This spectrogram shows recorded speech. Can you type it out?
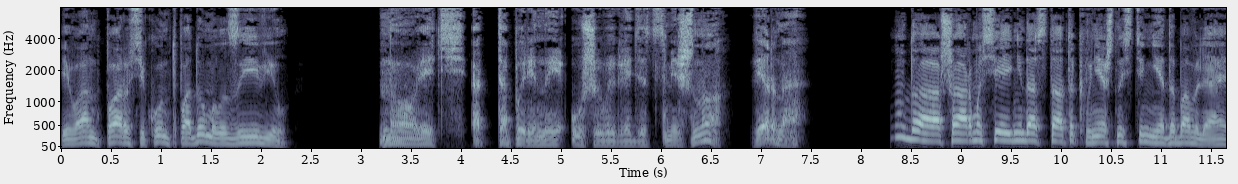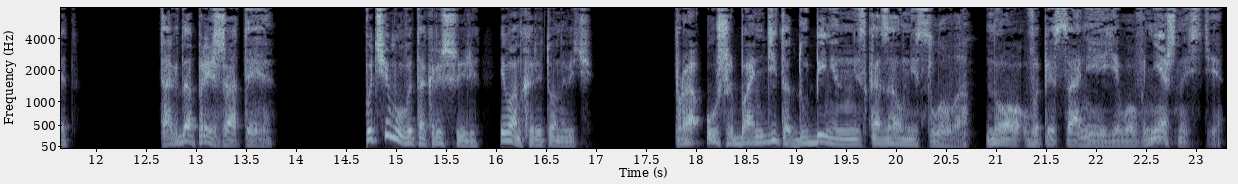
Иван пару секунд подумал и заявил. «Но ведь оттопыренные уши выглядят смешно, верно?» «Ну «Да, шарма сей недостаток внешности не добавляет». «Тогда прижатые», Почему вы так решили, Иван Харитонович? Про уши бандита Дубинин не сказал ни слова, но в описании его внешности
